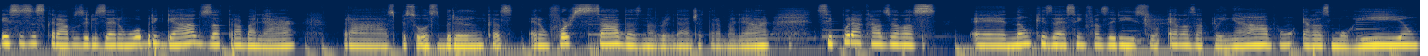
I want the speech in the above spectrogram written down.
Esses escravos eles eram obrigados a trabalhar para as pessoas brancas, eram forçadas, na verdade, a trabalhar. Se por acaso elas é, não quisessem fazer isso, elas apanhavam, elas morriam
